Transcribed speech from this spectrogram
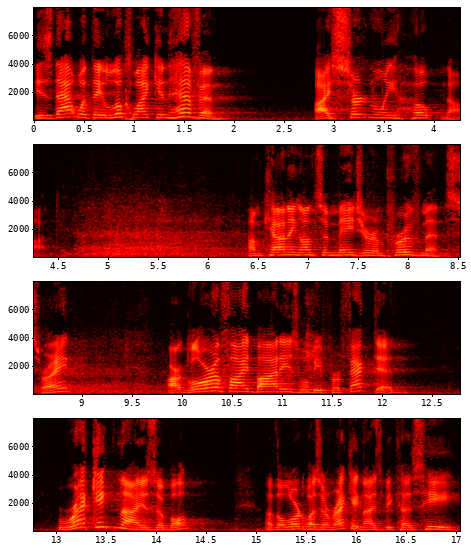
is that what they look like in heaven? I certainly hope not. I'm counting on some major improvements, right? Our glorified bodies will be perfected, recognizable. The Lord wasn't recognized because he,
